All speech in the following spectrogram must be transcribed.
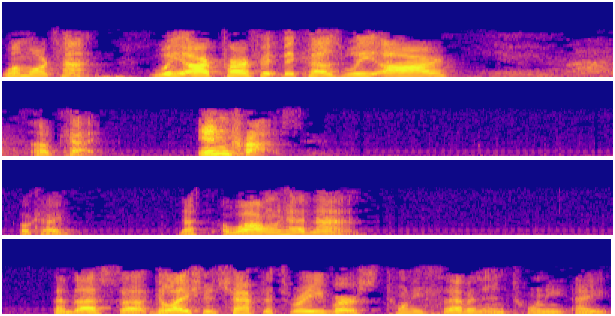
One more time. We are perfect because we are. Okay. In Christ. Okay. That's, well, I only had nine. And that's uh, Galatians chapter 3, verse 27 and 28.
